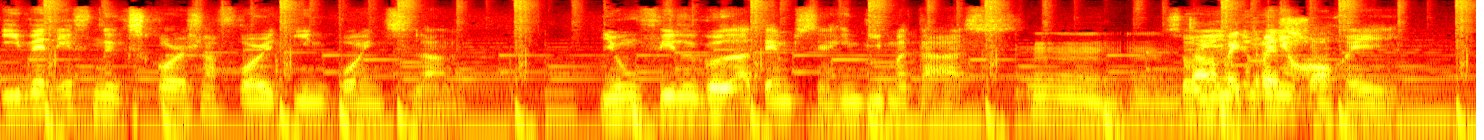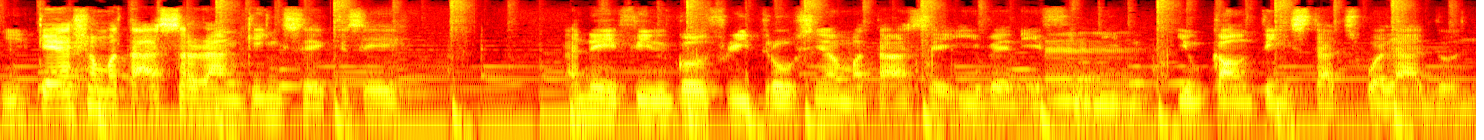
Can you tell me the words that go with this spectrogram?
even if nag-score siya 14 points lang, yung field goal attempts niya hindi mataas. Mm, mm. So Tsaka yun naman yung okay. Kaya siya mataas sa rankings eh kasi ano eh field goal free throws niya mataas eh even if Mm. hindi, yung counting stats wala doon.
